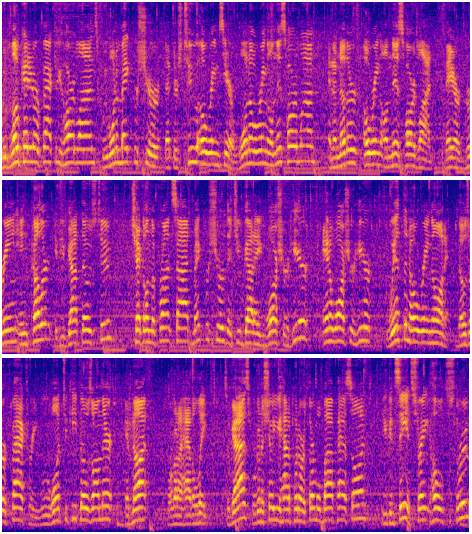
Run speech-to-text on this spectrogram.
We've located our factory hard lines. We want to make for sure that there's two O-rings here. One O-ring on this hard line and another O-ring on this hard line. They are green in color. If you've got those two, Check on the front side. Make for sure that you've got a washer here and a washer here with an O-ring on it. Those are factory. We want to keep those on there. If not, we're going to have a leak. So guys, we're going to show you how to put our thermal bypass on. You can see it straight holds through.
